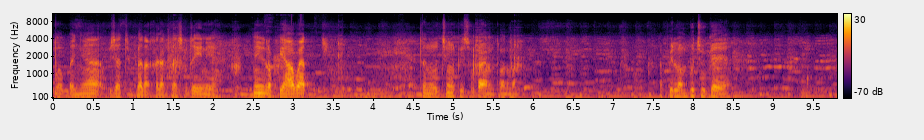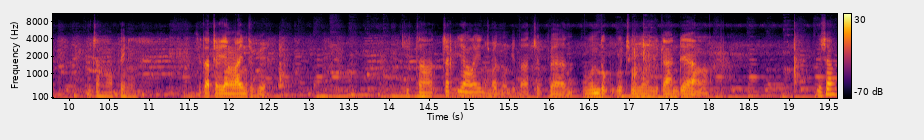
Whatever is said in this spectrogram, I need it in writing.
banyak bisa dibuat agar-agar seperti ini ya. Ini lebih awet dan kucing lebih suka teman-teman. Lebih lembut juga ya. Kucing apa ini? Kita cek yang lain juga kita cek yang lain juga kita coba untuk kucing yang di kandang. Bisa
